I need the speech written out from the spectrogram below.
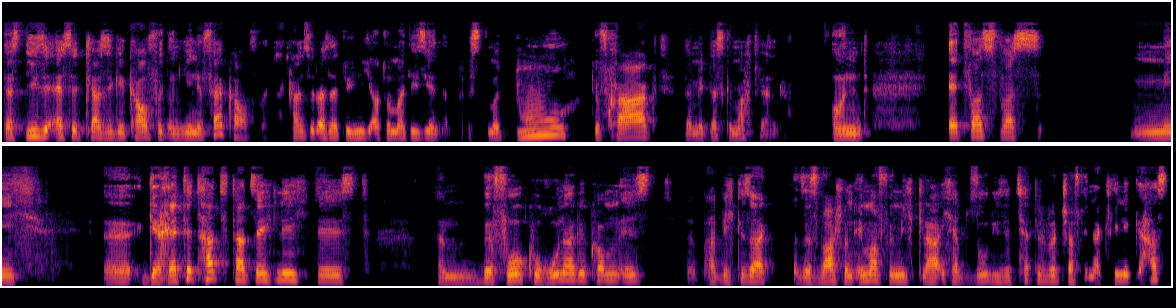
dass diese Assetklasse gekauft wird und jene verkauft wird, dann kannst du das natürlich nicht automatisieren. Dann bist immer du gefragt, damit das gemacht werden kann. Und etwas, was mich äh, gerettet hat tatsächlich, ist, ähm, bevor Corona gekommen ist, habe ich gesagt, also es war schon immer für mich klar, ich habe so diese Zettelwirtschaft in der Klinik gehasst.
